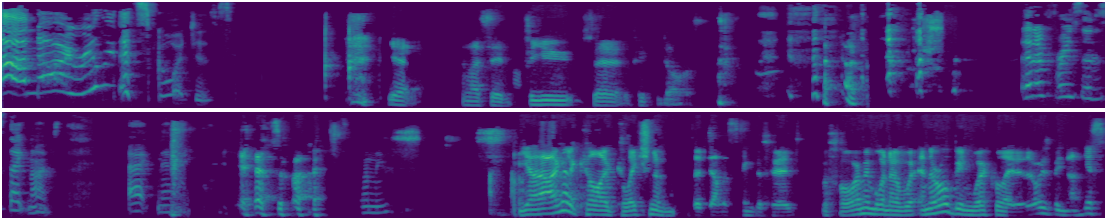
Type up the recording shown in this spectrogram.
Oh no, really? That's gorgeous. Yeah. And I said, for you, sir, $50. And a free set of steak knives. Act now. Yeah, that's right. Funny. Yeah, I got a collection of the dumbest things I've heard before. I remember when I work, and they're all been work related. They've always been, I guess,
